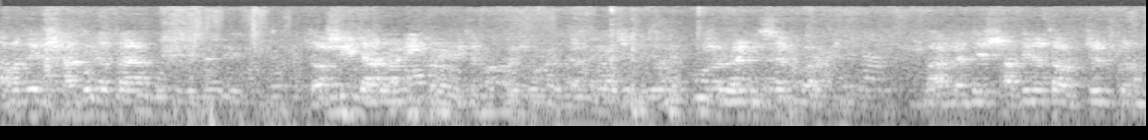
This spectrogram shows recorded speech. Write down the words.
আমাদের স্বাধীনতা দশই জানুয়ারি ষোলোই ডিসেম্বর বাংলাদেশ স্বাধীনতা অর্জন করল।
